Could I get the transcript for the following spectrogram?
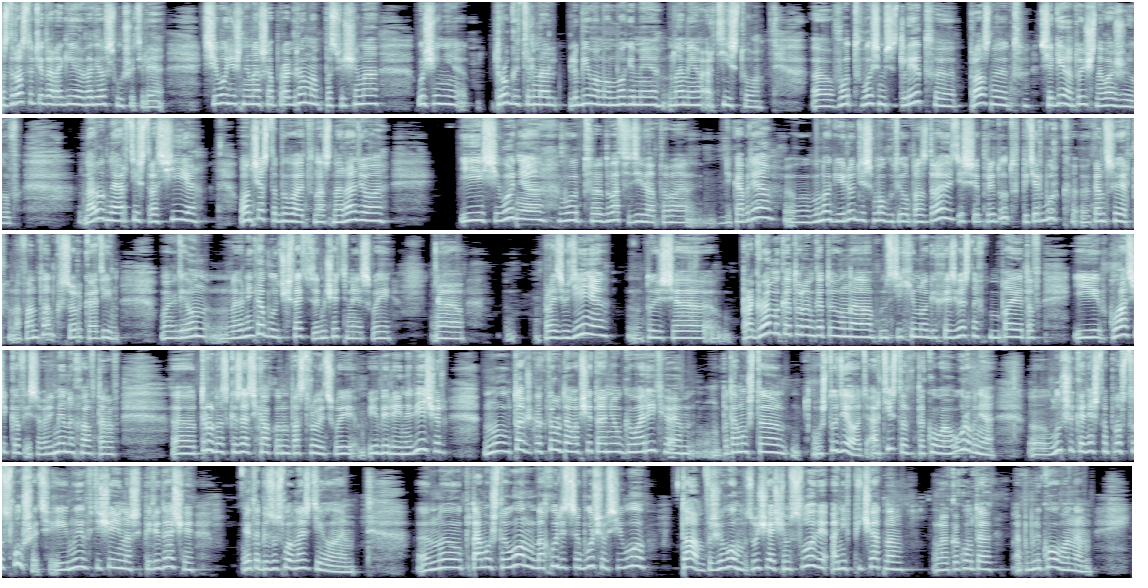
Здравствуйте, дорогие радиослушатели. Сегодняшняя наша программа посвящена очень трогательно любимому многими нами артисту. Э, вот 80 лет э, празднует Сергей Анатольевич Новожилов. Народный артист России. Он часто бывает у нас на радио. И сегодня, вот 29 декабря, э, многие люди смогут его поздравить, если придут в Петербург э, концерт на Фонтанку 41, где он наверняка будет читать замечательные свои э, произведения, то есть программы, которые он готовил на стихи многих известных поэтов, и классиков, и современных авторов. Э, трудно сказать, как он построит свой юбилейный вечер. Ну, так же, как трудно вообще-то о нем говорить, э, потому что что делать? Артиста такого уровня э, лучше, конечно, просто слушать. И мы в течение нашей передачи это, безусловно, сделаем. Ну, потому что он находится больше всего там, в живом звучащем слове, а не в печатном каком-то опубликованном.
